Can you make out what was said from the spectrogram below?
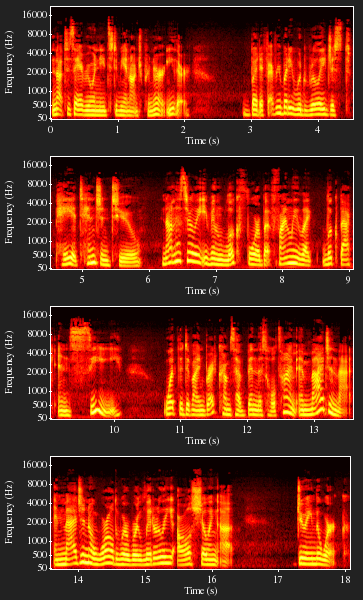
not to say everyone needs to be an entrepreneur either, but if everybody would really just pay attention to, not necessarily even look for, but finally like look back and see what the divine breadcrumbs have been this whole time. Imagine that. Imagine a world where we're literally all showing up, doing the work,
